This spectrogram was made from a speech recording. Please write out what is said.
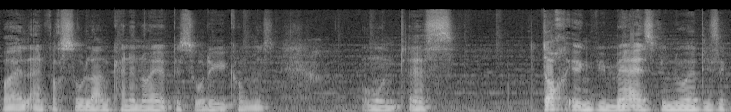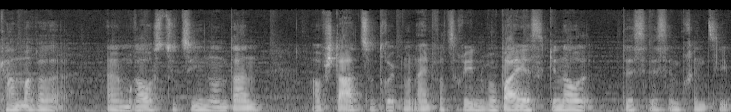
weil einfach so lang keine neue Episode gekommen ist und es doch irgendwie mehr ist, wie nur diese Kamera ähm, rauszuziehen und dann auf Start zu drücken und einfach zu reden, wobei es genau das ist im Prinzip.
